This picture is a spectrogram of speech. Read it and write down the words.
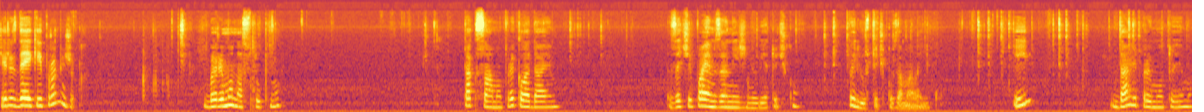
Через деякий проміжок беремо наступну. Так само прикладаємо, зачіпаємо за нижню віточку, пелюсточку за маленьку. І далі примотуємо.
